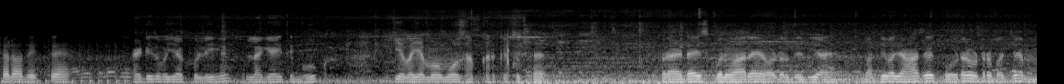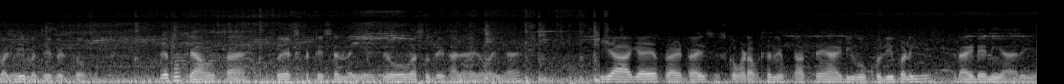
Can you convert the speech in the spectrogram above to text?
चलो देखते हैं। आईडी तो भैया खुली है लग आई थी भूख। ये भैया मोमोज हब करके कुछ है। फ्राइड राइस बनवा रहे हैं ऑर्डर दे दिया है। बाकी बस यहाँ से ऑर्डर ऑर्डर बच जाए मज़े ही मज़े फिर तो। देखो क्या होता है कोई एक्सपेक्टेशन नहीं है जो होगा सो देखा जाएगा भाई है। ये आ गया है फ्राइड राइस इसको फटाफट से निपटाते हैं। आईडी वो खुली पड़ी है राइडें नहीं आ रही है.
